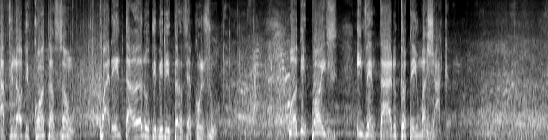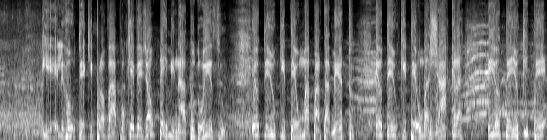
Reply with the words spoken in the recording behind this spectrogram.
Afinal de contas, são 40 anos de militância conjunta. Bom, depois inventaram que eu tenho uma chácara. E eles vão ter que provar, porque veja, ao terminar tudo isso, eu tenho que ter um apartamento, eu tenho que ter uma chácara e eu tenho que ter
